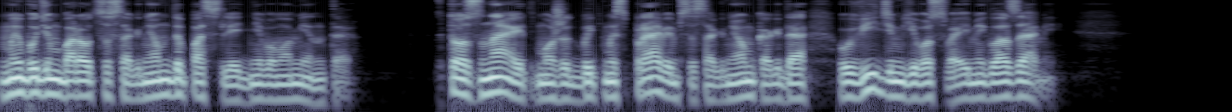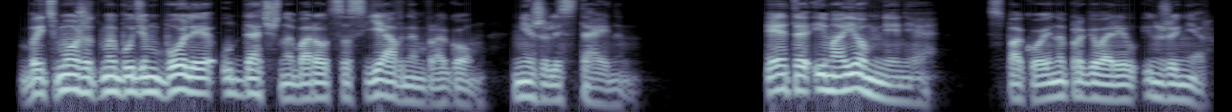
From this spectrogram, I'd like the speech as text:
мы будем бороться с огнем до последнего момента. Кто знает, может быть, мы справимся с огнем, когда увидим его своими глазами. Быть может, мы будем более удачно бороться с явным врагом, нежели с тайным. «Это и мое мнение», — спокойно проговорил инженер.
